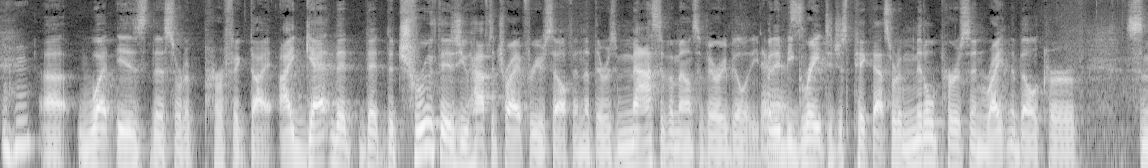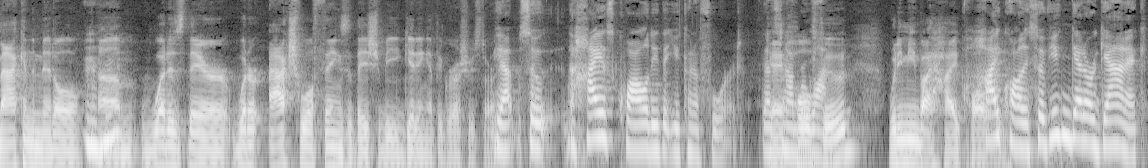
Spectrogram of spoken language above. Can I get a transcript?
Mm-hmm. Uh, what is the sort of perfect diet? I get that that the truth is you have to try it for yourself, and that there's massive amounts of variability. There but it'd be great to just pick that sort of middle person right in the bell curve smack in the middle. Mm-hmm. Um, what is there? What are actual things that they should be getting at the grocery store? Yep. So the highest quality that you can afford. That's okay, number whole one. food. What do you mean by high quality? High quality. So if you can get organic,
